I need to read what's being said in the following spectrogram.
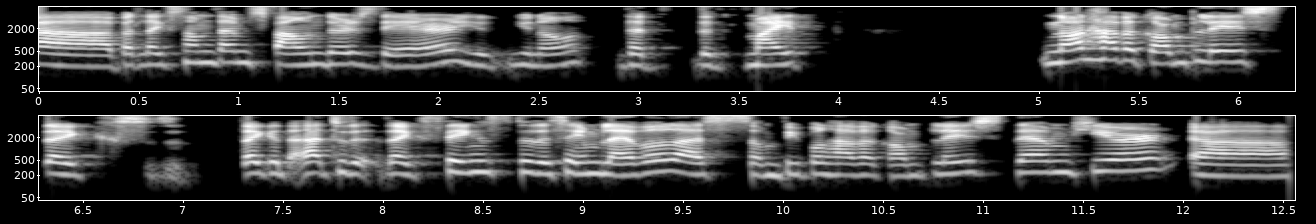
uh, but like sometimes founders there, you, you know, that, that might not have accomplished like, like uh, to the, like things to the same level as some people have accomplished them here. Uh,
